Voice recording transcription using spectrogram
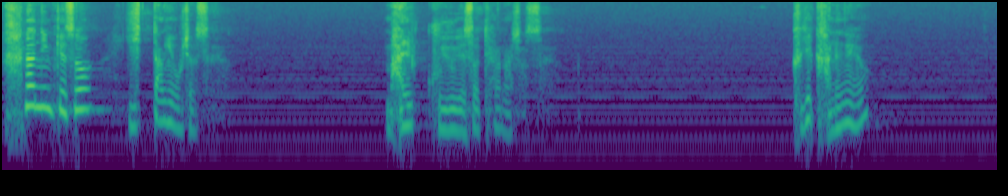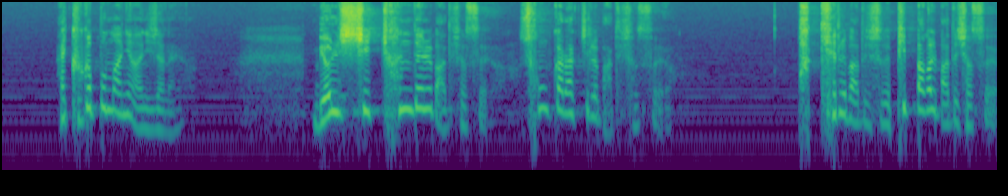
하나님께서 이 땅에 오셨어요. 말 구유에서 태어나셨어요. 그게 가능해요? 아니 그것뿐만이 아니잖아요. 멸시 천대를 받으셨어요. 손가락질을 받으셨어요. 박해를 받으셨어요. 핍박을 받으셨어요.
